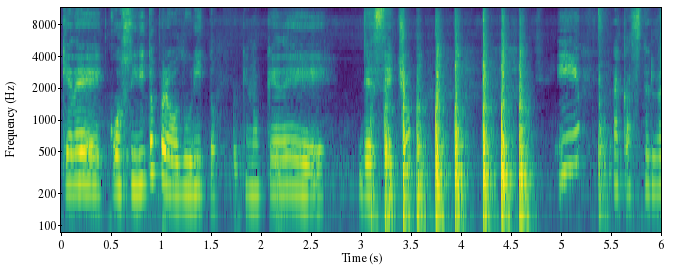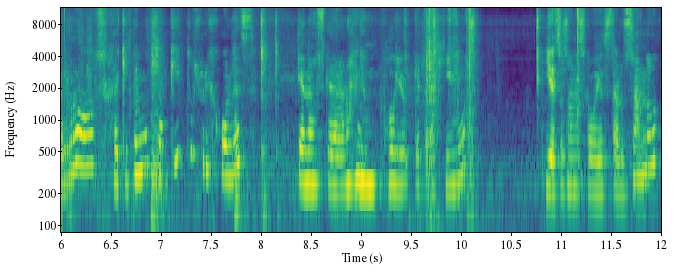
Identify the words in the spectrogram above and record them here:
quede cocidito pero durito, que no quede deshecho. Y acá está el arroz. Aquí tengo poquitos frijoles que nos quedaron de un pollo que trajimos. Y estos son los que voy a estar usando.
